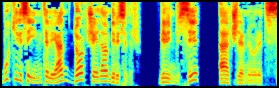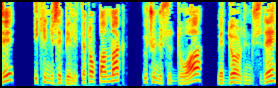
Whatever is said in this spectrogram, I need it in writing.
Bu kiliseyi niteleyen dört şeyden birisidir. Birincisi elçilerin öğretisi, ikincisi birlikte toplanmak, üçüncüsü dua ve dördüncüsü de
